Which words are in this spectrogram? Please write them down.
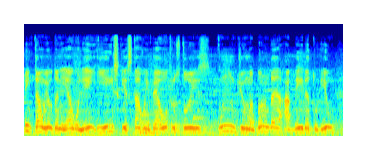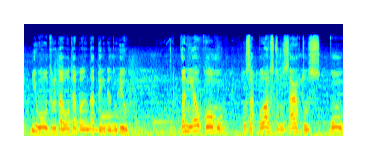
Então eu, Daniel, olhei e eis que estavam em pé outros dois, um de uma banda à beira do rio e o outro da outra banda à beira do rio. Daniel, como os apóstolos, Atos 1,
